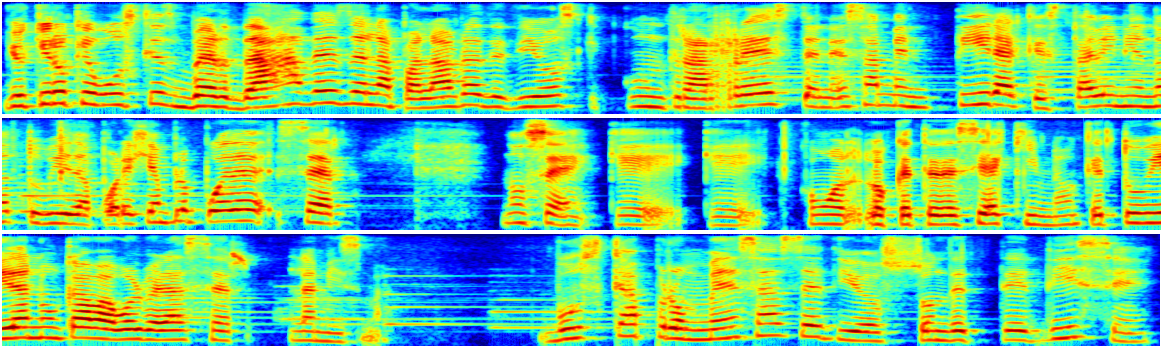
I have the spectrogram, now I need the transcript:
yo quiero que busques verdades de la palabra de Dios que contrarresten esa mentira que está viniendo a tu vida. Por ejemplo, puede ser, no sé, que, que como lo que te decía aquí, ¿no? Que tu vida nunca va a volver a ser la misma. Busca promesas de Dios donde te dice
